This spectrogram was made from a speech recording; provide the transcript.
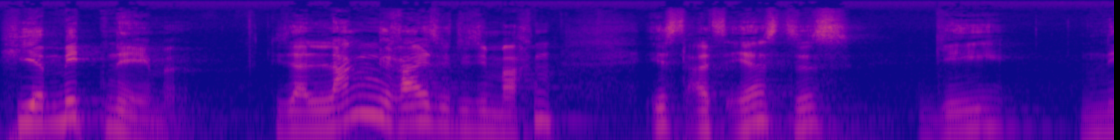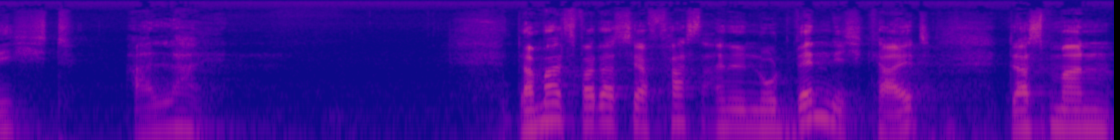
hier mitnehme, dieser langen Reise, die sie machen, ist als erstes, geh nicht allein. Damals war das ja fast eine Notwendigkeit, dass man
